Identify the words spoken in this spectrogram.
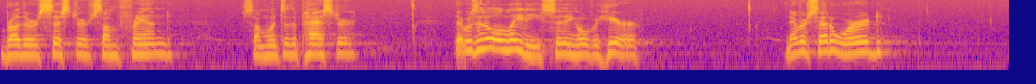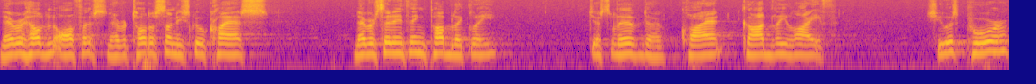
brother or sister, some friend, some went to the pastor. There was an old lady sitting over here, never said a word, never held an office, never taught a Sunday school class, never said anything publicly, just lived a quiet, godly life. She was poor,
